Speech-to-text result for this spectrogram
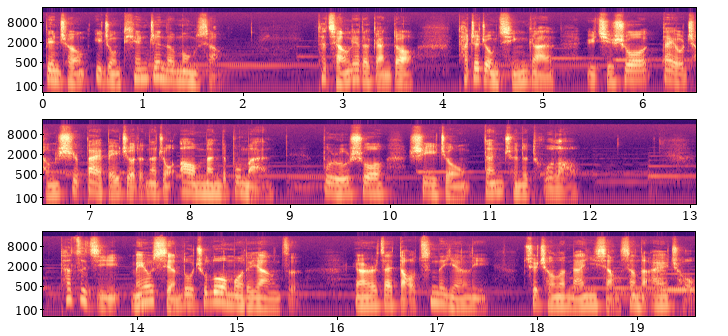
变成一种天真的梦想。他强烈的感到，他这种情感，与其说带有城市败北者的那种傲慢的不满，不如说是一种单纯的徒劳。他自己没有显露出落寞的样子，然而在岛村的眼里，却成了难以想象的哀愁。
